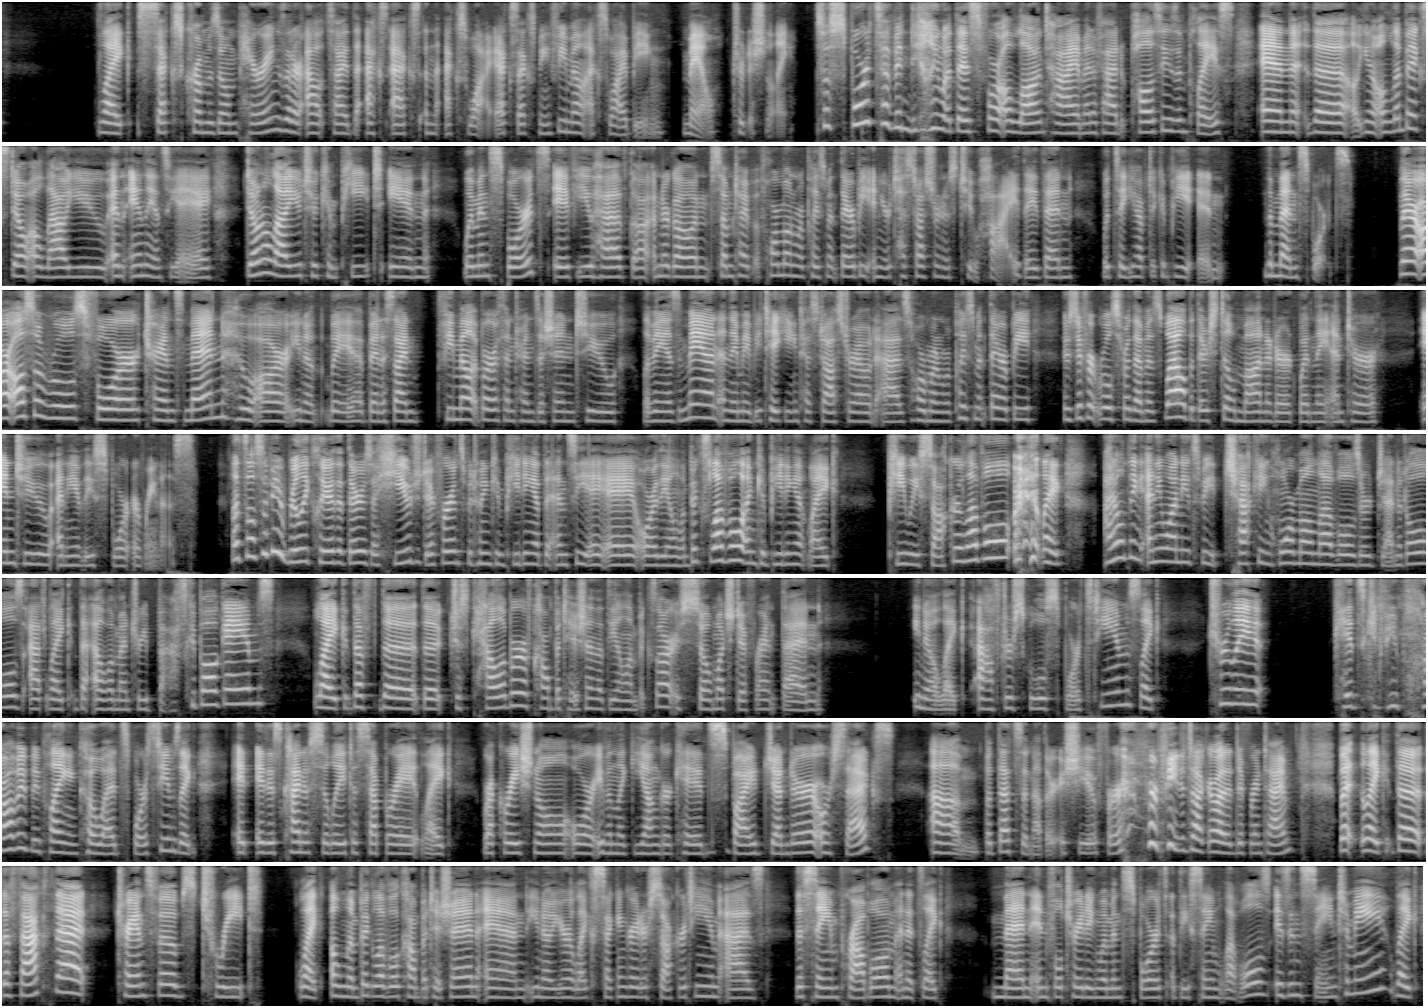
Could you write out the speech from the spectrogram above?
like sex chromosome pairings that are outside the XX and the XY, XX being female, XY being male traditionally. So sports have been dealing with this for a long time and have had policies in place and the you know Olympics don't allow you and, and the NCAA don't allow you to compete in women's sports if you have got, undergone some type of hormone replacement therapy and your testosterone is too high. They then would say you have to compete in the men's sports. There are also rules for trans men who are, you know, they have been assigned female at birth and transition to living as a man, and they may be taking testosterone as hormone replacement therapy. There's different rules for them as well, but they're still monitored when they enter into any of these sport arenas. Let's also be really clear that there is a huge difference between competing at the NCAA or the Olympics level and competing at like Pee Wee soccer level. Right? Like, I don't think anyone needs to be checking hormone levels or genitals at like the elementary basketball games. Like the the the just caliber of competition that the Olympics are is so much different than you know, like after school sports teams. Like truly kids can be probably be playing in co-ed sports teams. Like it, it is kind of silly to separate like recreational or even like younger kids by gender or sex um but that's another issue for for me to talk about a different time but like the the fact that transphobes treat like olympic level competition and you know your like second grader soccer team as the same problem and it's like men infiltrating women's sports at these same levels is insane to me. Like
